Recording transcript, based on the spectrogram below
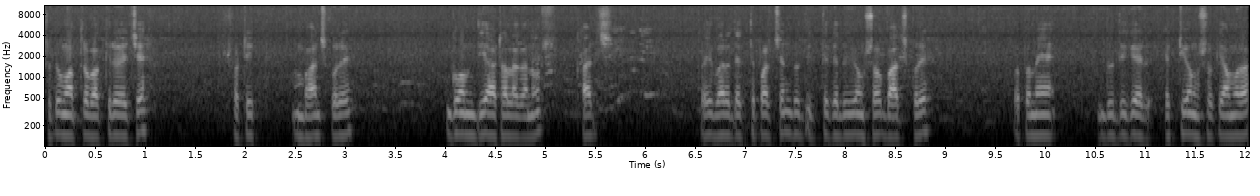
শুধুমাত্র বাকি রয়েছে সঠিক ভাঁজ করে গম দিয়ে আটা লাগানোর কাজ। তো এবারে দেখতে পাচ্ছেন, দুদিক থেকে দুই অংশ ভাঁজ করে প্রথমে দুদিকের একটি অংশকে আমরা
